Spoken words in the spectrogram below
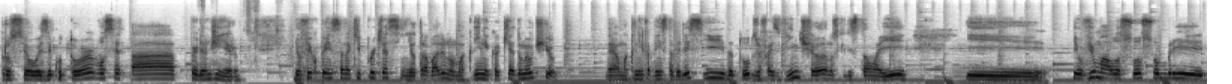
pro seu executor, você tá perdendo dinheiro. Eu fico pensando aqui porque, assim, eu trabalho numa clínica que é do meu tio, é uma clínica bem estabelecida, tudo, já faz 20 anos que eles estão aí. E eu vi uma aula sua sobre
